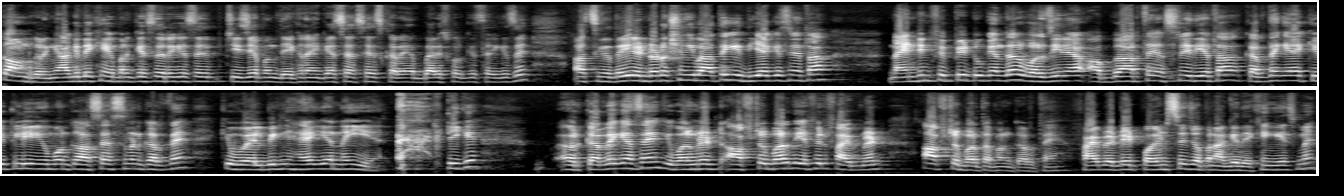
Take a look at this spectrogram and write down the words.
काउंट करेंगे। आगे देखेंगे अपन किस तरीके से चीज़ें अपन देख रहे हैं, कैसे असेस करें अबगार स्कोर किस तरीके से तो ये इंट्रोडक्शन की बात है कि दिया किसने था? 1952 के अंदर वर्जीनिया अबगार थे उसने दिया था। करते हैं क्विकली न्यूबॉर्न का असेसमेंट करते हैं कि वेलबिंग है या नहीं है। ठीक है? और कर रहे कैसे हैं कि वन मिनट आफ्टर बर्थ या फिर फाइव मिनट आफ्टर बर्थ अपन करते हैं। फाइव रेटेड पॉइंट से जो अपन आगे देखेंगे इसमें।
